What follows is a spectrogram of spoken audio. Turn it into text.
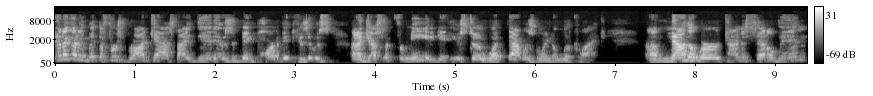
And I got to admit, the first broadcast I did, it was a big part of it because it was an adjustment for me to get used to what that was going to look like. Um, now that we're kind of settled in,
